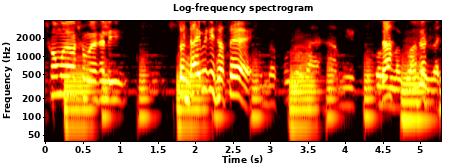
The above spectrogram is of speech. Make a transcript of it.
সময় অসময় খালি তোর ডায়াবেটিস আছে? আমি একটু করে লাগবো আমি যাই।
